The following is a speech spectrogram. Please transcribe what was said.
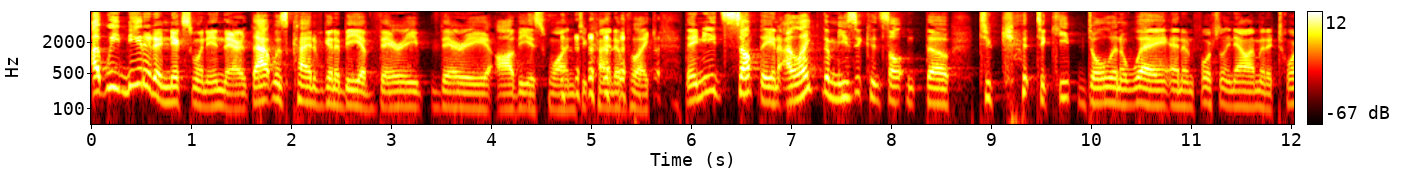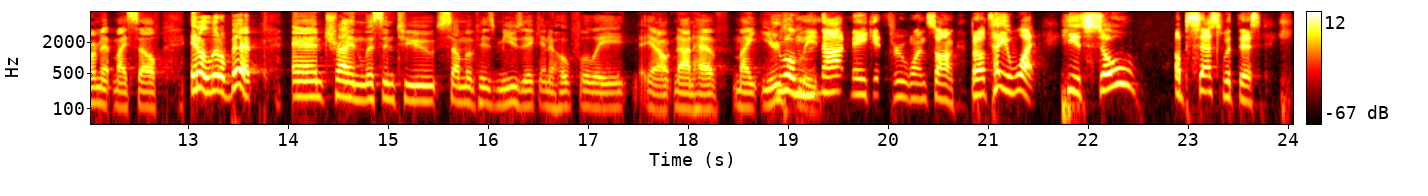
Uh, we needed a Knicks one in there. That was kind of going to be a very, very obvious one to kind of like they need something. I like the music consultant though to to keep Dolan away, and unfortunately now I'm going to torment myself in a little bit and try and listen to some of his music and hopefully you know not have my ears. You will bleed. not make it through one song, but I'll tell you what, he is so obsessed with this he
